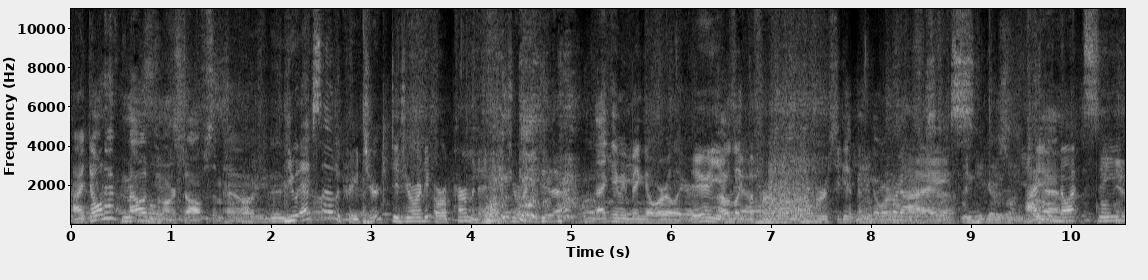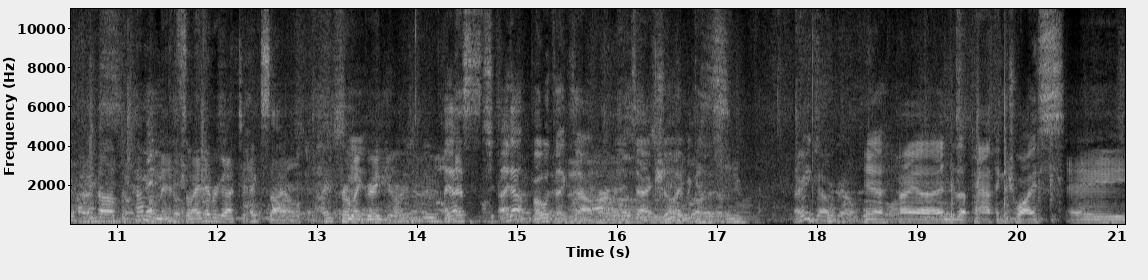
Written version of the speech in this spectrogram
I don't have Mountain marked off somehow. You exiled a creature. Did you already, or a permanent? Did you already do that? That gave me bingo earlier. There you I was like the first, the first to get bingo earlier. Nice. so- I Yeah. did not see uh, become immense, so I never got to exile from my graveyard. And I got, I got both exile permanents actually because there you go. yeah I uh, ended up pathing twice. Hey,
